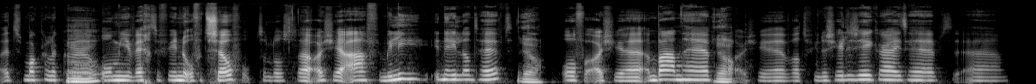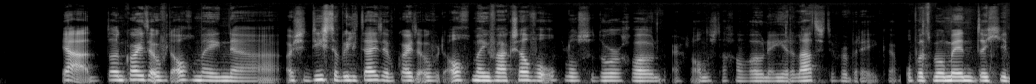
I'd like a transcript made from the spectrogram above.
het is makkelijker Mhm. om je weg te vinden of het zelf op te lossen als je A, familie in Nederland hebt. Ja, Of als je een baan hebt, Ja. als je wat financiële zekerheid hebt. Ja, dan kan je het over het algemeen, eh, als je die stabiliteit hebt, kan je het over het algemeen vaak zelf wel oplossen door gewoon ergens anders te gaan wonen en je relatie te verbreken. Op het moment dat je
